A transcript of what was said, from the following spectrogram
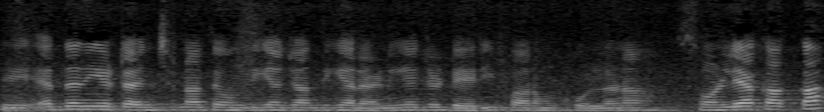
ਤੇ ਇਦਾਂ ਦੀਆਂ ਟੈਨਸ਼ਨਾਂ ਤੇ ਆਉਂਦੀਆਂ ਜਾਂਦੀਆਂ ਰਹਿਣੀਆਂ ਜੇ ਡੇਅਰੀ ਫਾਰਮ ਖੋਲਣਾ ਸੁਣ ਲਿਆ ਕਾਕਾ?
